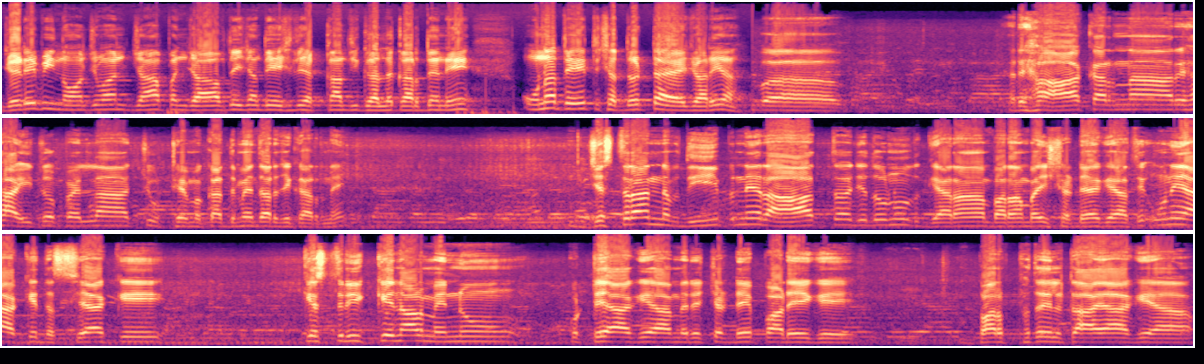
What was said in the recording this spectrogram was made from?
ਜਿਹੜੇ ਵੀ ਨੌਜਵਾਨ ਜਾਂ ਪੰਜਾਬ ਦੇ ਜਾਂ ਦੇਸ਼ ਦੇ ਹੱਕਾਂ ਦੀ ਗੱਲ ਕਰਦੇ ਨੇ ਉਹਨਾਂ ਤੇ ਤਸ਼ੱਦਦ ਢਾਇਆ ਜਾ ਰਿਹਾ। ਅ, ਰਿਹਾ ਕਰਨਾ ਰਿਹਾਈ ਤੋਂ ਪਹਿਲਾਂ ਝੂਠੇ ਮੁਕੱਦਮੇ ਦਰਜ ਕਰਨੇ। ਜਿਸ ਤਰ੍ਹਾਂ ਨਵਦੀਪ ਨੇ ਰਾਤ ਜਦੋਂ ਉਹਨੂੰ 11 12 ਵਜੇ ਛੱਡਿਆ ਗਿਆ ਤੇ ਉਹਨੇ ਆ ਕੇ ਦੱਸਿਆ ਕਿ ਕਿਸ ਤਰੀਕੇ ਨਾਲ ਮੈਨੂੰ ਕੁੱਟਿਆ ਗਿਆ, ਮੇਰੇ ਚੱਡੇ ਪਾੜੇ ਗਏ, ਬਰਫ਼ ਤੇ ਲਟਾਇਆ ਗਿਆ,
